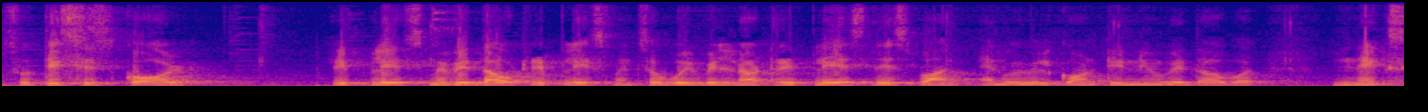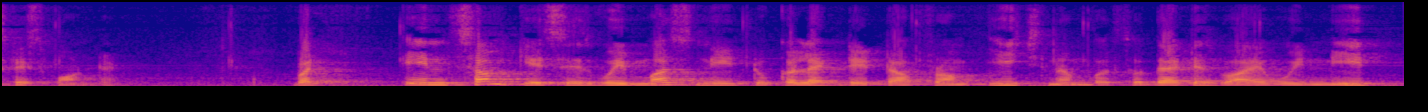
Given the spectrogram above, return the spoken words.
So this is called replacement without replacement. So we will not replace this one and we will continue with our next respondent. But in some cases we must need to collect data from each number. So that is why we need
